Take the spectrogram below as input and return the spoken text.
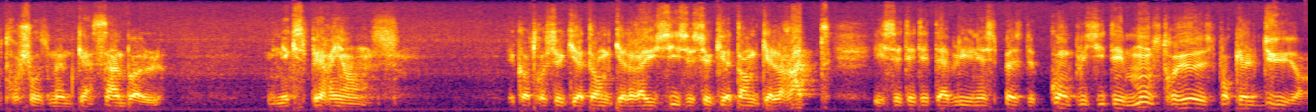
Autre chose même qu'un symbole. Une expérience. Et qu'entre ceux qui attendent qu'elle réussisse et ceux qui attendent qu'elle rate, il s'était établi une espèce de complicité monstrueuse pour qu'elle dure.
